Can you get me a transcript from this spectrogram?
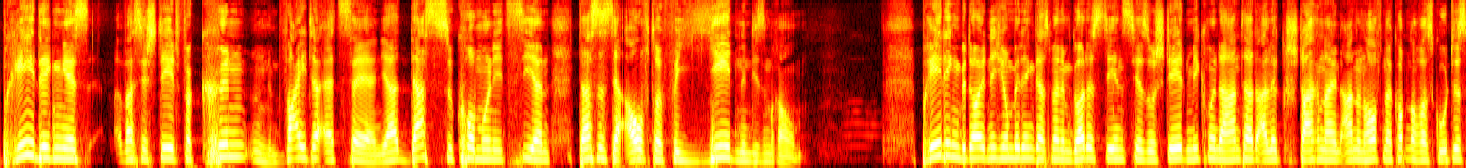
Predigen ist, was hier steht, verkünden, weitererzählen, ja, das zu kommunizieren, das ist der Auftrag für jeden in diesem Raum. Predigen bedeutet nicht unbedingt, dass man im Gottesdienst hier so steht, Mikro in der Hand hat, alle starren einen an und hoffen, da kommt noch was Gutes,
